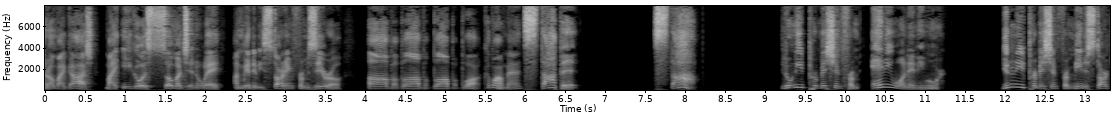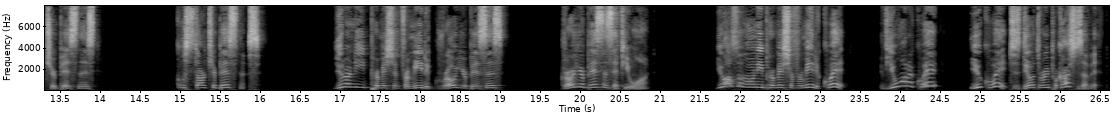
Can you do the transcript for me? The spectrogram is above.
And oh my gosh, my ego is so much in a way. I'm going to be starting from zero. Uh, blah, blah, blah, blah, blah, blah. Come on, man. Stop it. Stop. You don't need permission from anyone anymore. You don't need permission from me to start your business. Go start your business. You don't need permission from me to grow your business. Grow your business if you want. You also don't need permission from me to quit. If you want to quit, you quit. Just deal with the repercussions of it.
